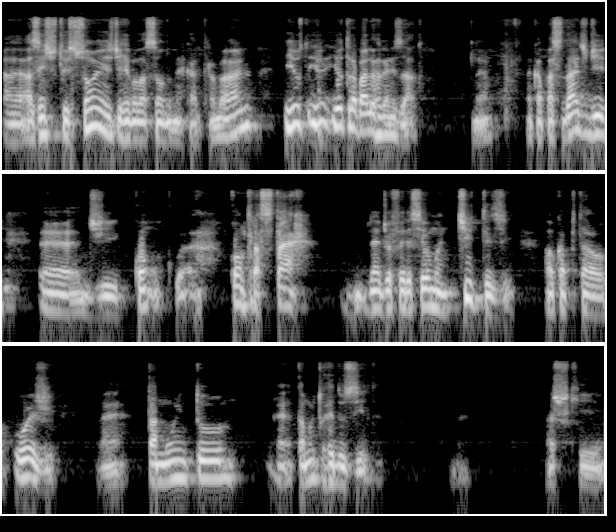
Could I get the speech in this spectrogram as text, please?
as instituições de regulação do mercado de trabalho e o, e, e o trabalho organizado. Né? A capacidade de, é, de con, contrastar, né, de oferecer uma antítese ao capital hoje está né, tá muito, é, tá muito reduzida. Acho que,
